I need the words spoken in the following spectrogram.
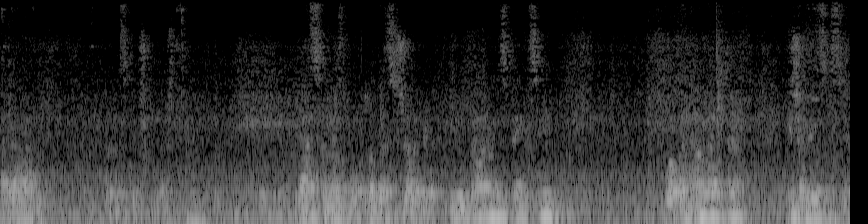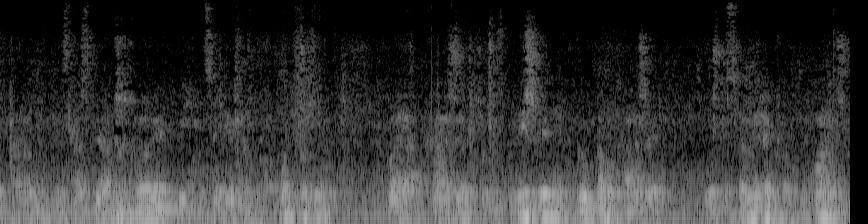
na Skupštine opštine. Ja sam osnovu toga se žalio i u pravnoj inspekciji, u oba navrata, i žalio sam se naravno Ministarstvu javne uprave i koncebiram potvrdu koja kaže, odnosno mišljenje, koje upravo kaže ovo što sam i rekao. U konačno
